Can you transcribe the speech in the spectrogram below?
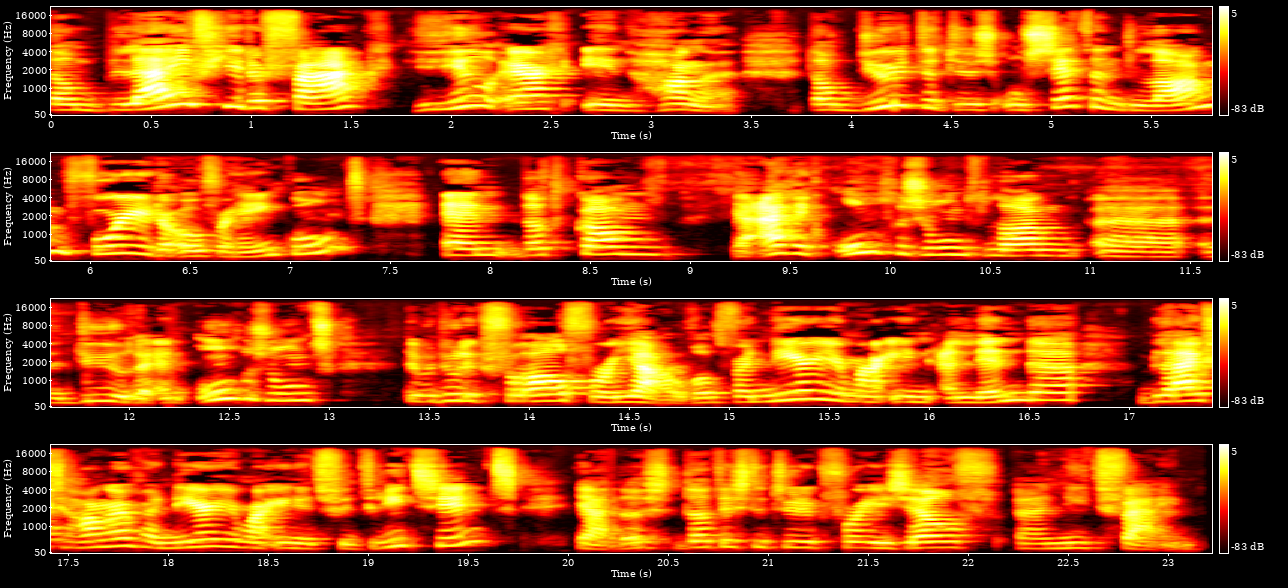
dan blijf je er vaak heel erg in hangen. Dan duurt het dus ontzettend lang voor je er overheen komt. En dat kan ja, eigenlijk ongezond lang uh, duren. En ongezond, dat bedoel ik vooral voor jou. Want wanneer je maar in ellende blijft hangen, wanneer je maar in het verdriet zit, ja, dat is, dat is natuurlijk voor jezelf uh, niet fijn.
